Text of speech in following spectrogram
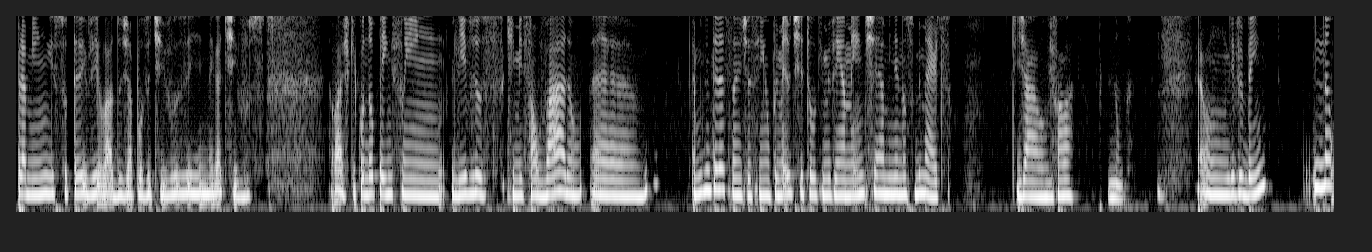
para mim isso teve lados já positivos e negativos. Eu acho que quando eu penso em livros que me salvaram, é, é muito interessante. Assim, o primeiro título que me vem à mente é A Menina Submersa. Já ouvi falar? Nunca. É um livro bem. Não,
